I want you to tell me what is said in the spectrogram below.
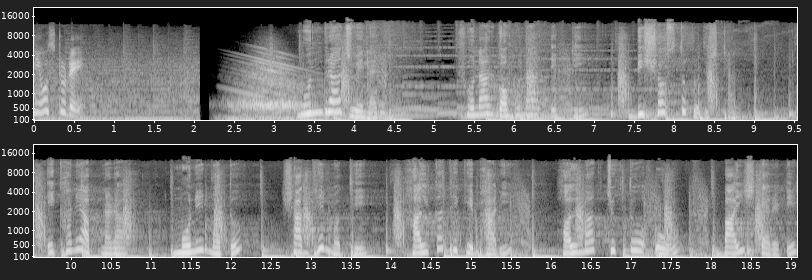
news today. Mundra jewellery, সোনার গহনার একটি বিশ্বস্ত প্রতিষ্ঠান। এখানে আপনারা মনের মতো, সাধ্যের মধ্যে হালকা থেকে ভারী, হলমার্কযুক্ত ও বাইশ ক্যারেটের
